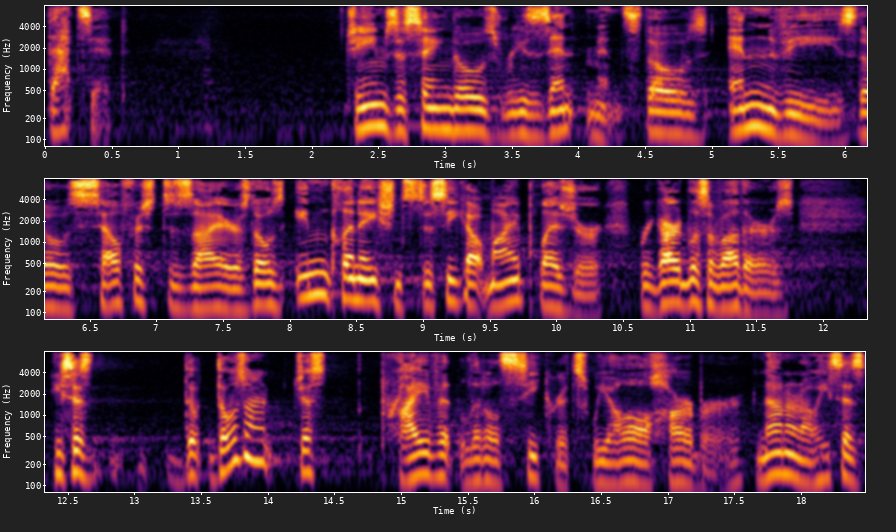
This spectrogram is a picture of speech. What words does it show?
That's it. James is saying those resentments, those envies, those selfish desires, those inclinations to seek out my pleasure, regardless of others. He says those aren't just private little secrets we all harbor. No, no, no. He says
